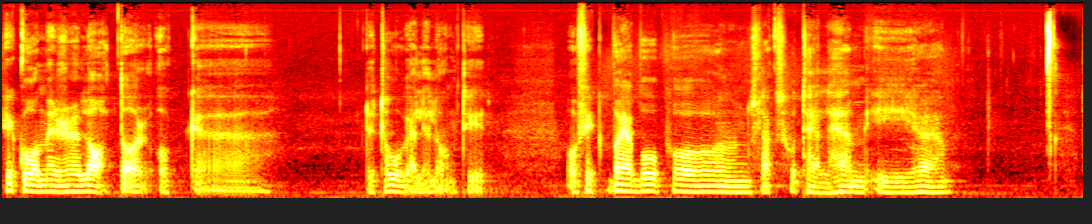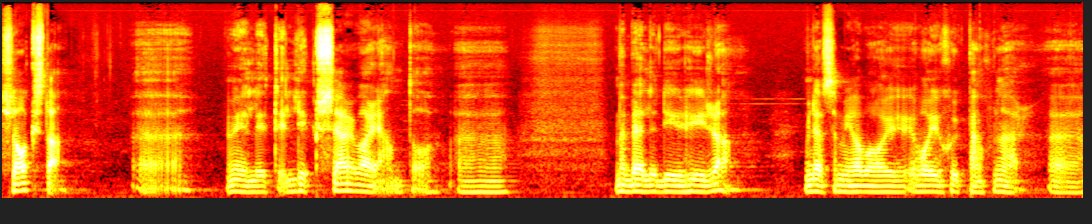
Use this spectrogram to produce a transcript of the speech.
fick gå med rullator och eh, det tog väldigt lång tid. Och fick börja bo på en slags hotellhem i eh, Slagsta. Eh, med lite lyxigare variant då. Eh, med väldigt dyr hyra. Men eftersom jag var ju, jag var ju sjukpensionär. Eh,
